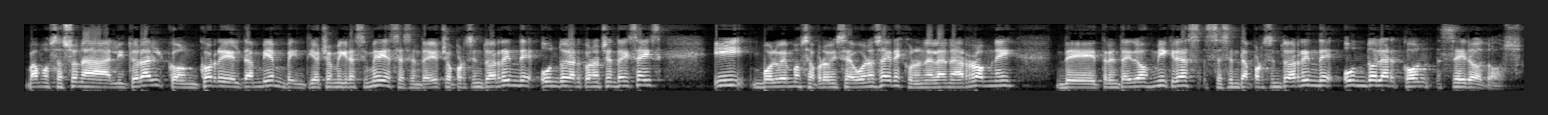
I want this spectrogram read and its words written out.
Vamos a zona litoral con Corriel también, 28 migras y media, 68% de rinde, 1 dólar con 86. Y volvemos a provincia de Buenos Aires con una lana Romney de 32 micras, 60% de rinde, 1 dólar con 02.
